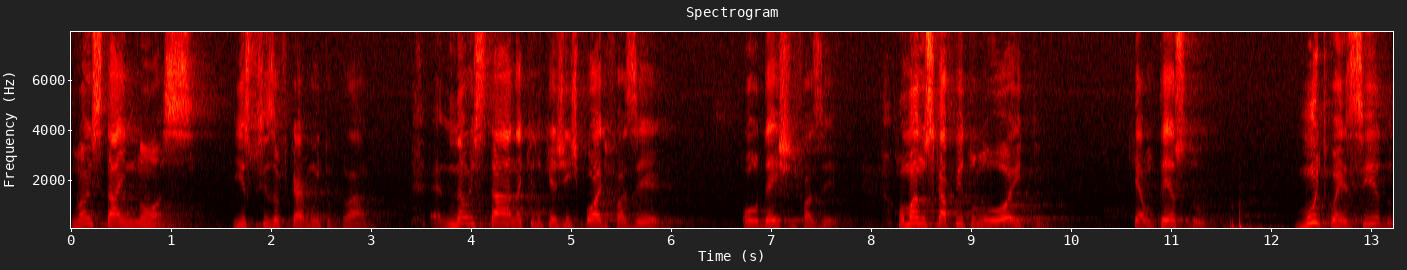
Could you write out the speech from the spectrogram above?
não está em nós. Isso precisa ficar muito claro. É, não está naquilo que a gente pode fazer ou deixe de fazer. Romanos capítulo 8, que é um texto muito conhecido,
